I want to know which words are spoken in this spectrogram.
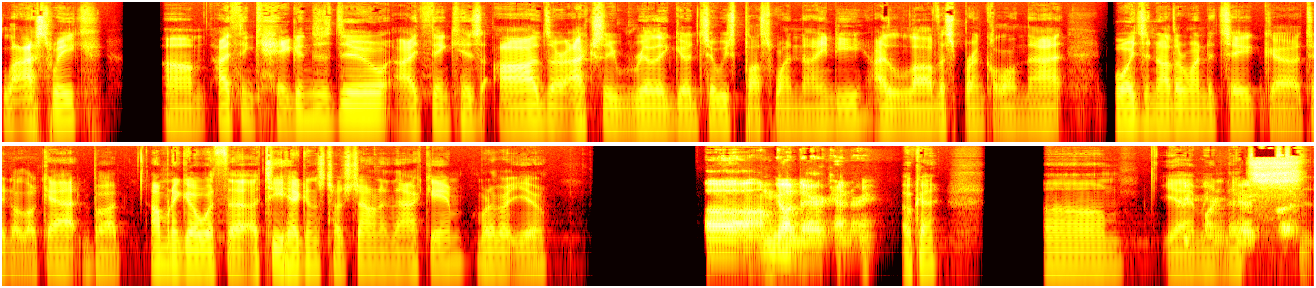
last week. Um, I think Higgins is due. I think his odds are actually really good so He's plus one ninety. I love a sprinkle on that. Boyd's another one to take uh, take a look at, but I'm gonna go with a, a Higgins touchdown in that game. What about you? Uh, I'm going Derrick Henry. Okay. Um, yeah, I mean that's pick,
